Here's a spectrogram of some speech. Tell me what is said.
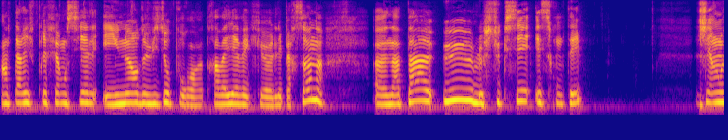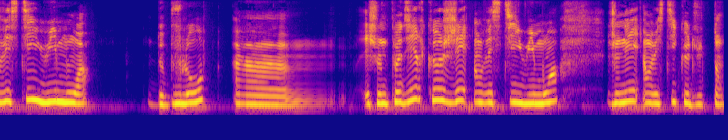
un tarif préférentiel et une heure de visio pour euh, travailler avec euh, les personnes euh, n'a pas eu le succès escompté. J'ai investi huit mois de boulot et je ne peux dire que j'ai investi huit mois. Je n'ai investi que du temps.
